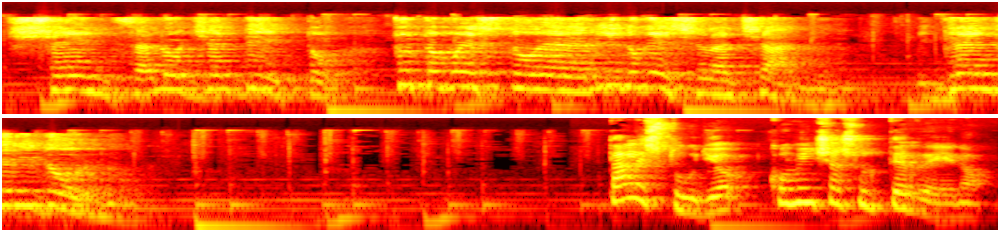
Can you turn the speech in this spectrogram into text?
scienza, l'ho già detto. Tutto questo è Reeducational Channel, il grande ritorno. Tale studio comincia sul terreno,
